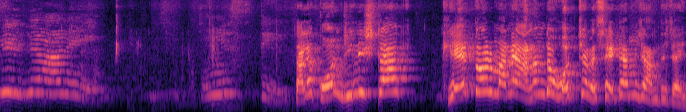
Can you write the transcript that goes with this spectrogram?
বিরিয়ানি। মিষ্টি। তাহলে কোন জিনিসটা খেয়ে তোর মানে আনন্দ হচ্ছে না সেটা আমি জানতে চাই।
